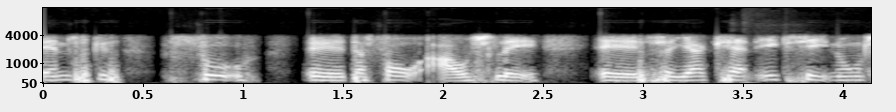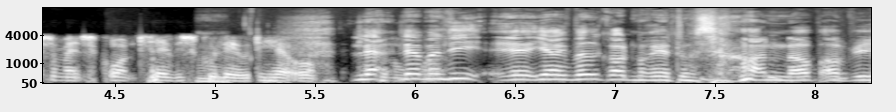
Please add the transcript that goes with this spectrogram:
ganske få, øh, der får afslag. Øh, så jeg kan ikke se nogen som helst grund til, at vi skulle lave det her om. Lad, lad mig lige, jeg ved godt, Maria, du har hånden op, og vi,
